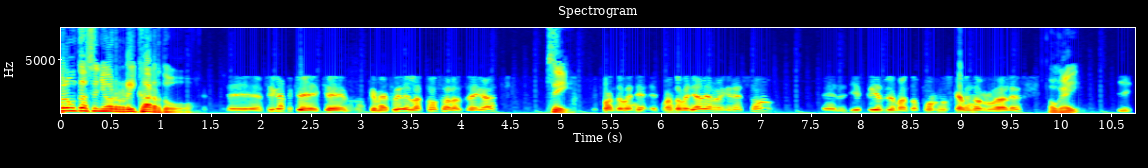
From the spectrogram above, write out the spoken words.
Pregunta, señor Ricardo. Este, fíjate que, que, me fui de La Tosa a Las Vegas. Sí. Cuando venía, cuando venía de regreso, el GPS me mandó por unos caminos rurales. Ok. Y,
